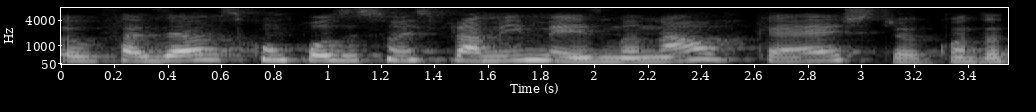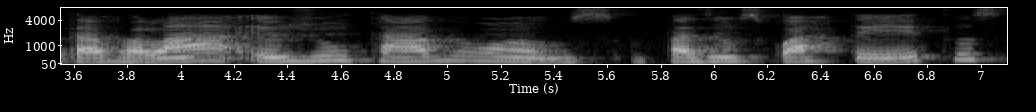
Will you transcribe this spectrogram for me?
eu fazia as composições para mim mesma. Na orquestra, quando eu estava lá, eu juntava, uns, fazia uns quartetos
